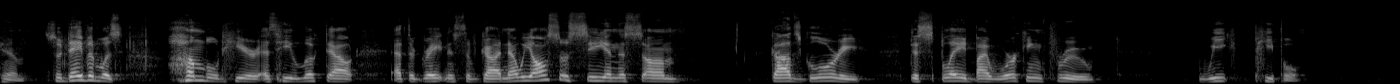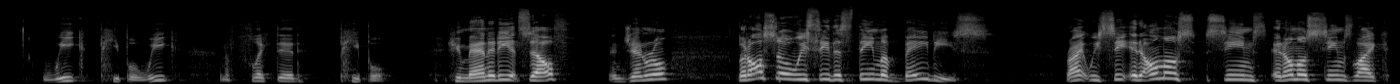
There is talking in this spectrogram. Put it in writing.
him? So David was humbled here as he looked out at the greatness of God. Now we also see in this psalm God's glory displayed by working through weak people. Weak people, weak and afflicted people. Humanity itself, in general, but also, we see this theme of babies, right? We see it almost seems it almost seems like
